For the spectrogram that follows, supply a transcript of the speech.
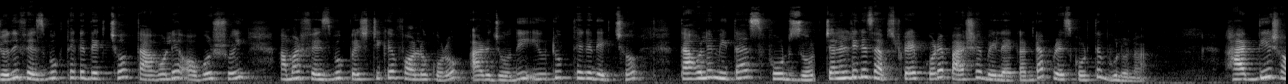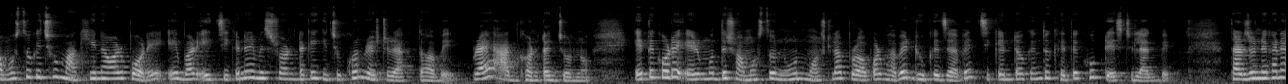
যদি ফেসবুক থেকে দেখছ, তাহলে অবশ্যই আমার ফেসবুক পেজটিকে ফলো করো। আর যদি ইউটিউব থেকে দেখছ, তাহলে মিতাস ফুড জোন চ্যানেলটিকে সাবস্ক্রাইব করে পাশে বেল আইকনটা প্রেস করতে ভুলো না। হাত দিয়ে সমস্ত কিছু মাখিয়ে নেওয়ার পরে এবার এই চিকেনের মিশ্রণটাকে কিছুক্ষণ রেস্টে রাখতে হবে, প্রায় আধ ঘণ্টার জন্য। এতে করে এর মধ্যে সমস্ত নুন, মশলা প্রপারভাবে ঢুকে যাবে, চিকেনটাও কিন্তু খেতে খুব টেস্টি লাগবে। তার জন্য এখানে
